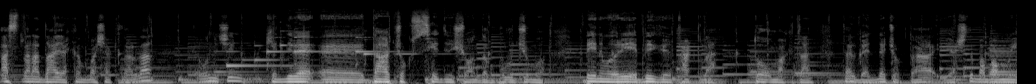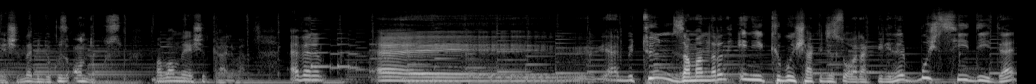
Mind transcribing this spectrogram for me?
aslana daha yakın başaklardan. E, onun için kendime e, daha çok sevdim şu anda burcumu. Benim oraya bir gün farklı doğmaktan. Tabii ben de çok daha yaşlı. Babamın yaşında 1919. Babamın yaşı galiba. Efendim ee, yani bütün zamanların en iyi kübün şarkıcısı olarak bilinir. Bu CD'de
